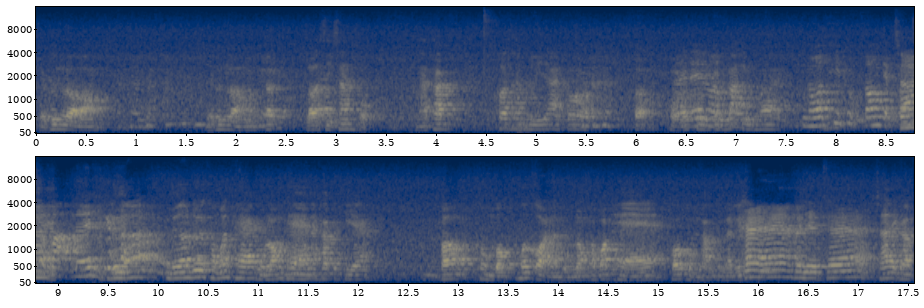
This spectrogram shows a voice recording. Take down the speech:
เดี๋ยวเพิ่งร้องเดี๋ยวเพิ่งร้องก็รอซีซั่นหกนะครับข้อท่านอนุญาตก็ก็ขอคุยกันนิดนึงว่าโน้ตที่ถูกต้องจากต้นฉบับเลยเนื้อเนื้อด้วยคำว่าแท้ผมร้องแท้นะครับเมื่อกี้เพราะผมบอกเมื่อก่อนอะผมร้องคำว่าแพ้เพราะผมฟังนาริตแท้ไม่ใช่แท้ใช่ครับ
